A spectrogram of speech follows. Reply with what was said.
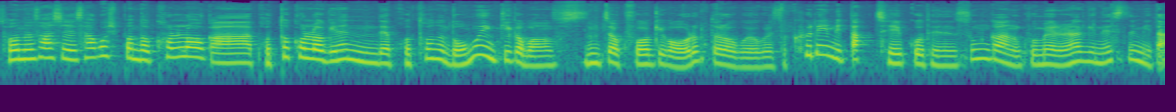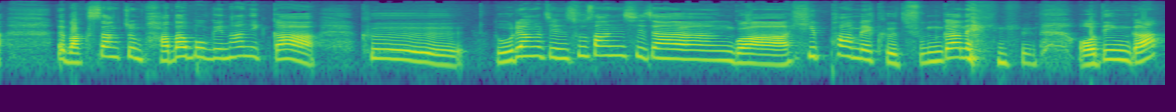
저는 사실 사고 싶었던 컬러가 버터 컬러긴 했는데 버터는 너무 인기가 많아서 진짜 구하기가 어렵더라고요. 그래서 크림이 딱 재입고 되는 순간 구매를 하긴 했습니다. 근데 막상 좀 받아보긴 하니까 그 노량진 수산시장과 힙함의 그 중간에 있는 어딘가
